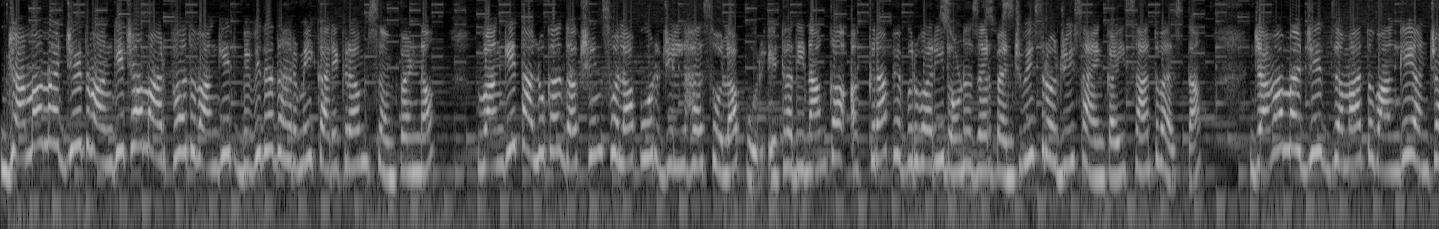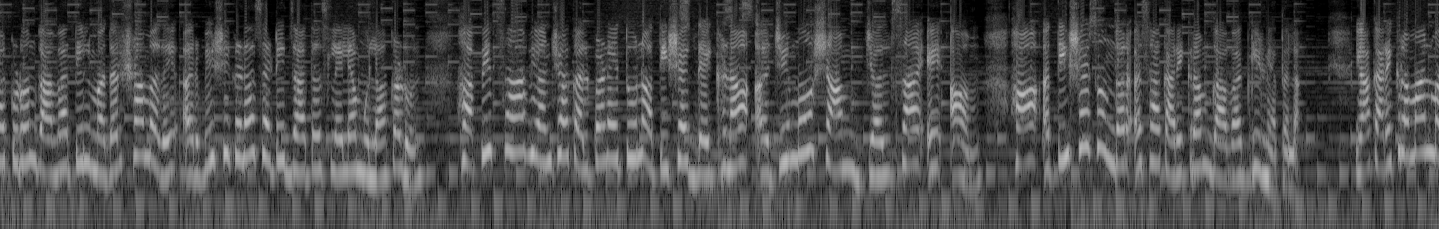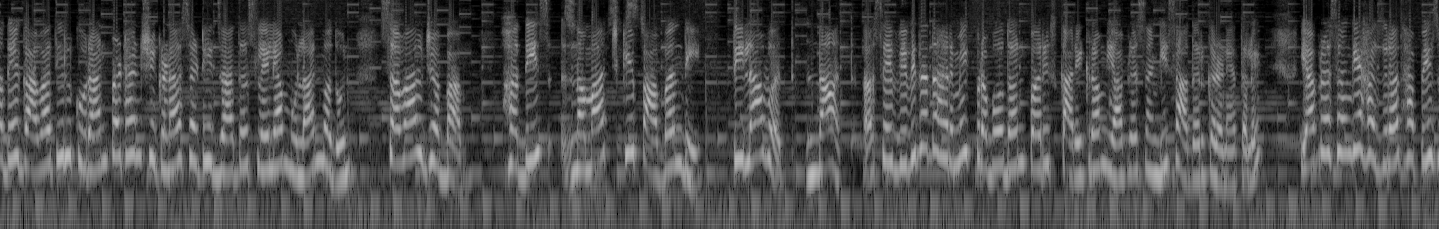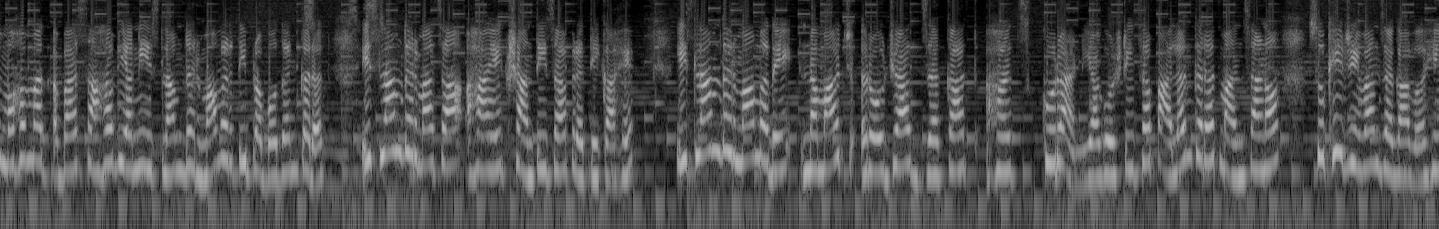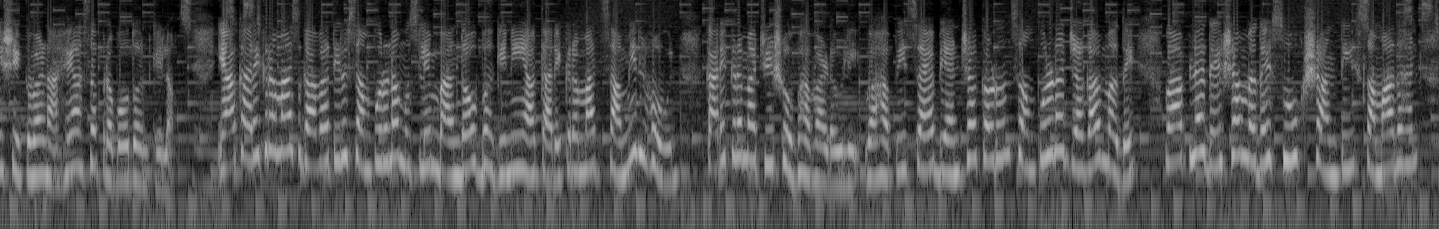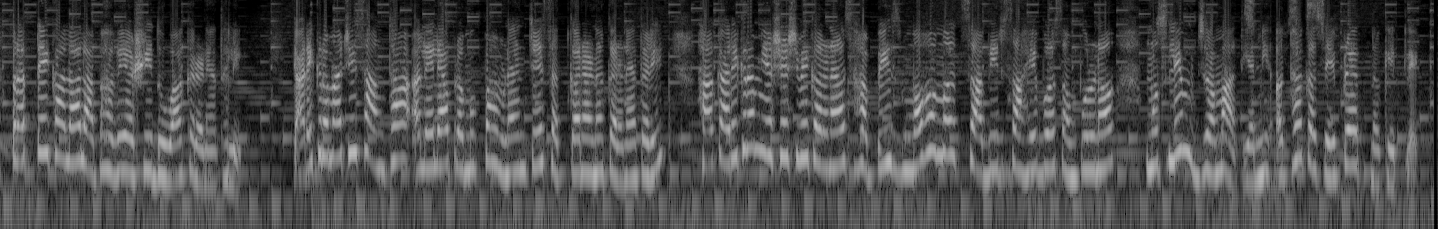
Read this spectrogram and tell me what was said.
जामा मस्जिद वांगीच्या मार्फत वांगीत विविध धार्मिक कार्यक्रम संपन्न. वांगी तालुका दक्षिण सोलापूर जिल्हा सोलापूर. इथं दिनांक अकरा फेब्रुवारी दोन हजार पंचवीस रोजी सायंकाळी सात वाजता जामा मस्जिद जमात वांगी यांच्याकडून गावातील मदरशामध्ये अरबी शिकण्यासाठी जात असलेल्या मुलाकडून हाफिज साहब यांच्या कल्पनेतून अतिशय देखणा अजिमो शाम जलसा ए आम हा अतिशय सुंदर असा कार्यक्रम गावात घेण्यात आला. या कार्यक्रमांमध्ये गावातील कुराण पठण शिकण्यासाठी जात असलेल्या मुलांमधून सवाल जबाब हदीस नमाज की पाबंदी तिलावत नात असे विविध धार्मिक प्रबोधन पर कार्यक्रम या प्रसंगी सादर करण्यात आले. या प्रसंगी हजरत हाफिज मोहम्मद अब्बास साहब यांनी इस्लाम धर्मावरती प्रबोधन करत इस्लाम धर्माचा हा एक शांतीचा प्रतीक आहे. इस्लाम धर्मामध्ये नमाज रोजा जकात हज कुराण या गोष्टीचं पालन करत माणसानं सुखी जीवन जगावं ही शिकवण आहे असं प्रबोधन केलं. या कार्यक्रमास गावातील संपूर्ण मुस्लिम बांधव भगिनी या कार्यक्रमात सामील होऊन कार्यक्रमाची शोभा वाढवली. व हाफिज साहेब यांच्याकडून संपूर्ण जगामध्ये व आपल्या देशामध्ये सुख शांती समाधान प्रत्येकाला लाभावे अशी दुवा करण्यात आली. कार्यक्रमाची सांगता आलेल्या प्रमुख पाहुण्यांचे सत्कारानं करण्यात आली. हा कार्यक्रम यशस्वी करण्यास हफीज मोहम्मद साबीर साहेब व संपूर्ण मुस्लिम जमात यांनी अथक असे प्रयत्न घेतले.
